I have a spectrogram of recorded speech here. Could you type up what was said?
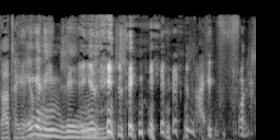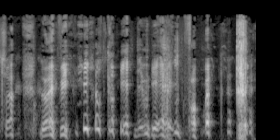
Da tenker jeg Ingen hindling. Ingen hindling. Nei, fuck, så. Nå er vi helt vi er det vi holder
